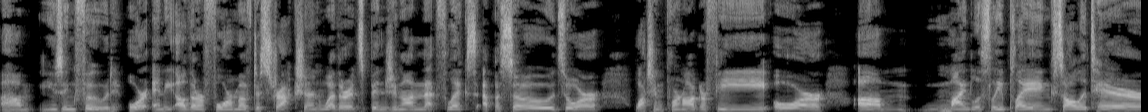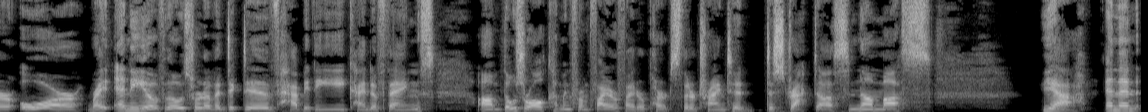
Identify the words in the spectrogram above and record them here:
um, using food or any other form of distraction, whether it's binging on Netflix episodes or watching pornography or um, mindlessly playing solitaire or right any of those sort of addictive, habity kind of things. Um, those are all coming from firefighter parts that are trying to distract us, numb us. Yeah. And then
